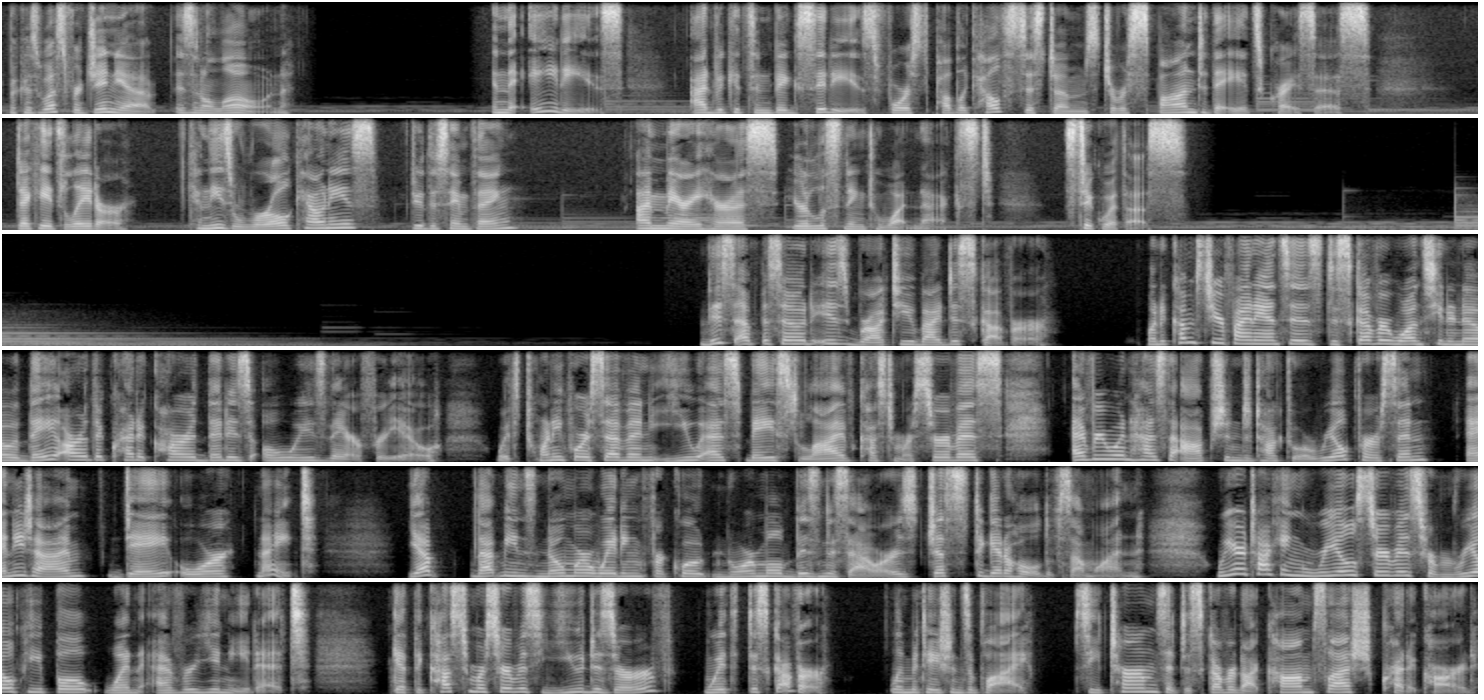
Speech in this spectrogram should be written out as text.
because West Virginia isn't alone. In the 80s, advocates in big cities forced public health systems to respond to the AIDS crisis. Decades later, can these rural counties do the same thing? I'm Mary Harris. You're listening to What Next? Stick with us. This episode is brought to you by Discover. When it comes to your finances, Discover wants you to know they are the credit card that is always there for you. With 24 7 US based live customer service, everyone has the option to talk to a real person anytime, day or night. Yep, that means no more waiting for quote normal business hours just to get a hold of someone. We are talking real service from real people whenever you need it. Get the customer service you deserve with Discover. Limitations apply. See terms at discover.com slash credit card.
